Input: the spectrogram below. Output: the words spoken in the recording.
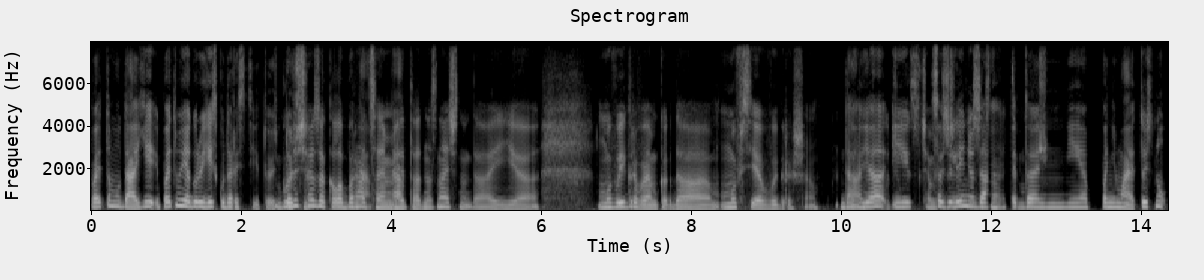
Поэтому, да, е- поэтому я говорю, есть куда расти. То есть Будущее точно... за коллаборациями, да, да. это однозначно, да, и э, мы выигрываем, когда мы все в выигрыше. Да, я и, к сожалению, да, это не понимаю. То есть, ну,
